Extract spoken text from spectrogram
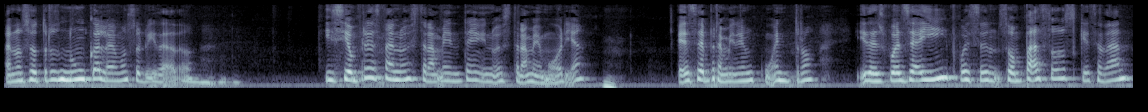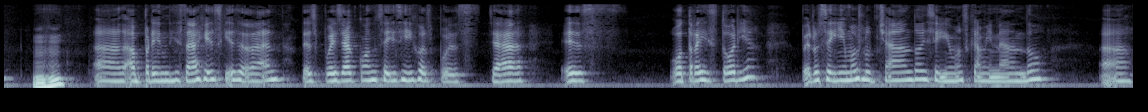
A nosotros nunca lo hemos olvidado. Y siempre está en nuestra mente y nuestra memoria ese primer encuentro. Y después de ahí, pues son pasos que se dan, aprendizajes que se dan. Después ya con seis hijos, pues ya es otra historia. Pero seguimos luchando y seguimos caminando, ah,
